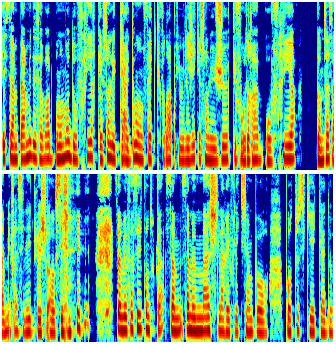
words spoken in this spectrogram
et ça me permet de savoir au moment d'offrir quels sont les cadeaux en fait qu'il faudra privilégier, quels sont les jeux qu'il faudra offrir. Comme ça, ça me facilite le choix aussi. ça me facilite en tout cas, ça, ça me mâche la réflexion pour pour tout ce qui est cadeau.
